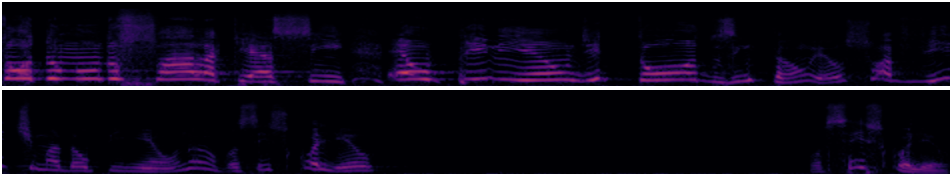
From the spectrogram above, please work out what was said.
Todo mundo fala que é assim, é a opinião de todos. Então, eu sou a vítima da opinião. Não, você escolheu. Você escolheu.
